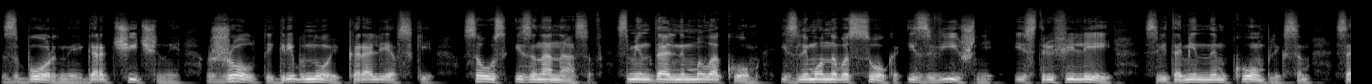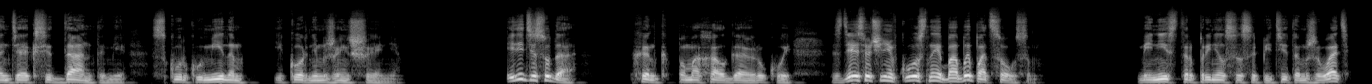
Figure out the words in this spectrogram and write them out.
сборный, горчичный, желтый, грибной, королевский, соус из ананасов, с миндальным молоком, из лимонного сока, из вишни, из трюфелей, с витаминным комплексом, с антиоксидантами, с куркумином и корнем женьшеня. «Идите сюда», — Хэнк помахал Гаю рукой. «Здесь очень вкусные бобы под соусом». Министр принялся с аппетитом жевать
